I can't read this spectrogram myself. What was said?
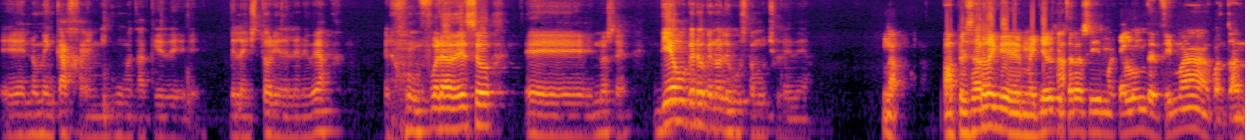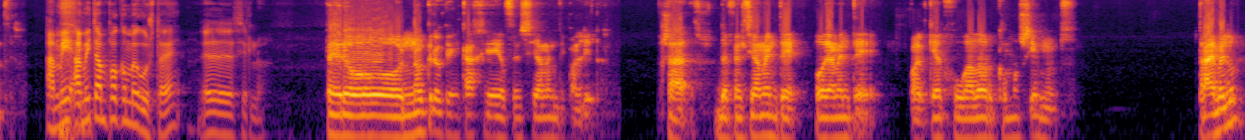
eh, no me encaja en ningún ataque de, de la historia del NBA. Pero fuera de eso, eh, no sé. Diego creo que no le gusta mucho la idea. No. A pesar de que me quiero Ah. quitar así McCallum de encima cuanto antes. A mí, a mí tampoco me gusta, ¿eh? He de decirlo. Pero no creo que encaje ofensivamente con Lillard. O sea, defensivamente, obviamente, cualquier jugador como Simmons, tráemelo.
